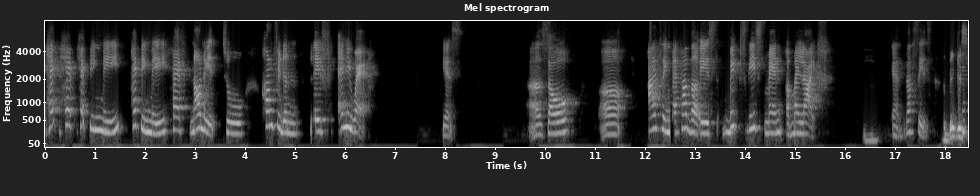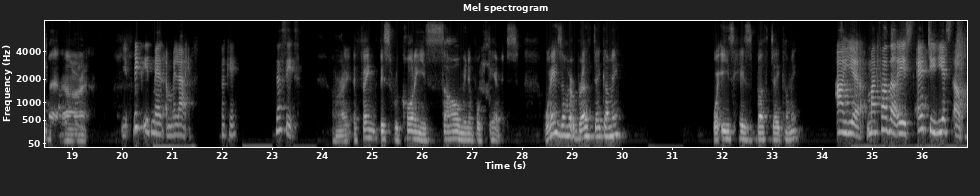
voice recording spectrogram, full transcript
help, help, helping me helping me have knowledge to confident live anywhere. Yes uh, so uh, i think my father is biggest man of my life Mhm. yeah that's it The biggest man. All right. yeah, biggest man of my life okay that's it All right. I think this recording is so meaningful gift. Where is her birthday coming? Where is his birthday coming? ah yeah my father is 80 years old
